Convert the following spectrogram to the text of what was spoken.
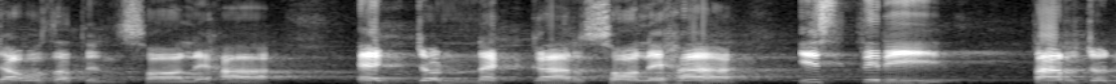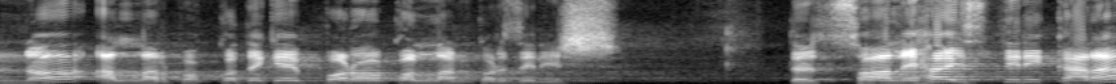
জাওজাতিন সালেহা। একজন নেককার সলেহা স্ত্রী, তার জন্য আল্লাহর পক্ষ থেকে বড় কল্যাণকর জিনিস। তো সলেহা স্ত্রী কারা?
